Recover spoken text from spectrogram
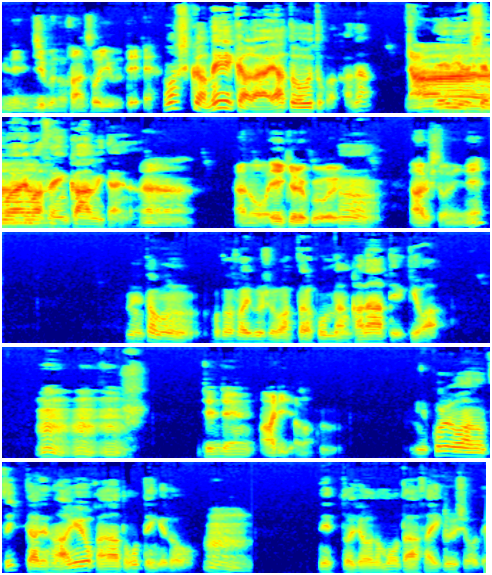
ね、自分の感想言うて。もしくはメーカーが雇うとかかな。あレビューしてもらえまん。せんかみたいうん。あの、影響力な。ある人にね。うん。ね、多分、モーターサイクルショーあったらこんなんかなっていう気は。うん、うん、うん。全然ありだな。でこれはあの、ツイッターであげようかなと思ってんけど、うん。ネット上のモーターサイクルショーで。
